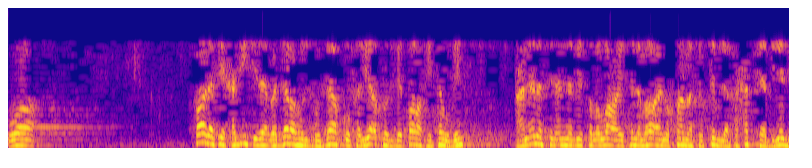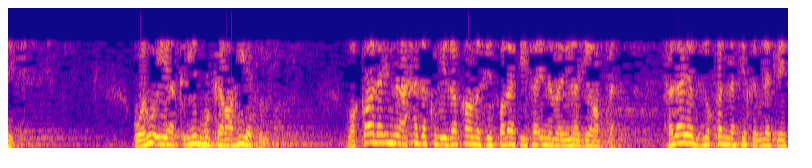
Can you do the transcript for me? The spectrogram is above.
وقال في حديث إذا بدره البزاق فليأخذ بطرف ثوبه. عن أنس أن النبي صلى الله عليه وسلم رأى نخامة في القبلة فحكى بيده. ورؤي منه كراهية. وقال إن أحدكم إذا قام في صلاته فإنما يناجي ربه فلا يبزقن في قبلته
